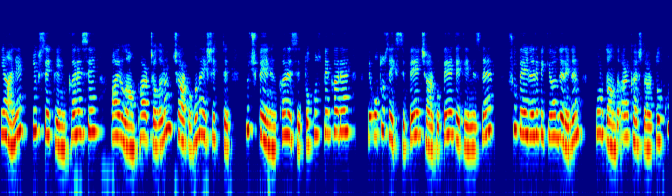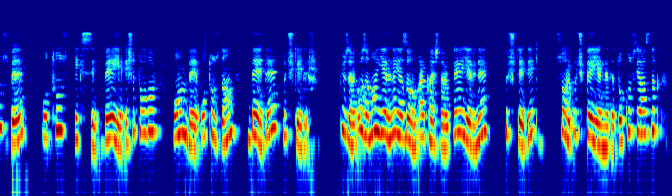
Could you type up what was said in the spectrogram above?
Yani yüksekliğin karesi ayrılan parçaların çarpımına eşitti. 3b'nin karesi 9b kare ve 30 eksi b çarpı b dediğimizde Şu b'leri bir gönderelim. Buradan da arkadaşlar 9b 30 eksi b'ye eşit olur. 10b 30'dan b de 3 gelir. Güzel o zaman yerine yazalım. Arkadaşlar b yerine 3 dedik. Sonra 3b yerine de 9 yazdık.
